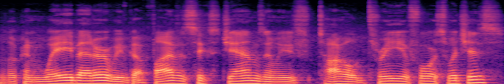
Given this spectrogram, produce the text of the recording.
looking way better. We've got five or six gems and we've toggled three or four switches.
